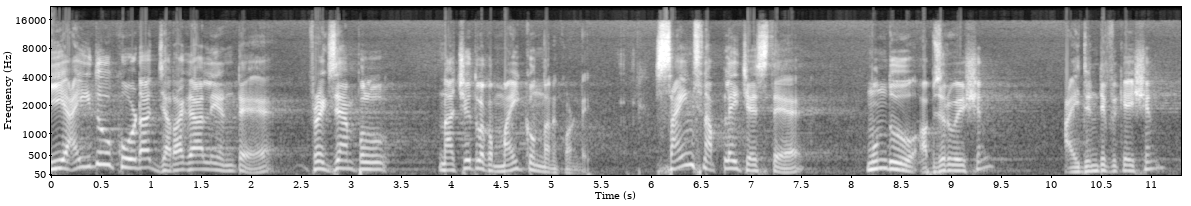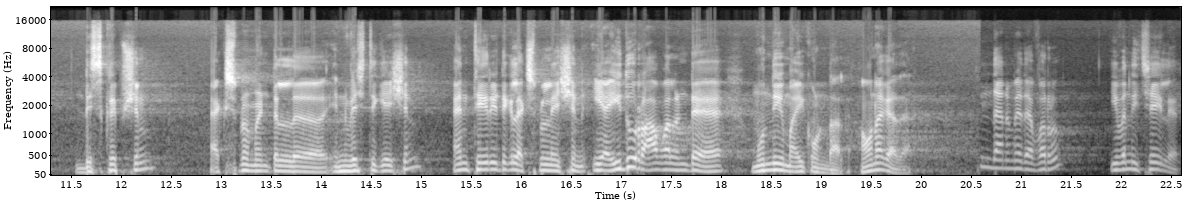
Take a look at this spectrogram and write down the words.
ఈ ఐదు కూడా జరగాలి అంటే ఫర్ ఎగ్జాంపుల్ నా చేతిలో ఒక మైక్ ఉందనుకోండి. సైన్స్ని అప్లై చేస్తే ముందు observation identification description experimental investigation and theoretical explanation ఈ ఐదు రావాలంటే ముందు ఈ మైక్ ఉండాలి. అవునా కదా? దాని మీద ఎవరు? ఇవన్నీ చేయలేరు.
